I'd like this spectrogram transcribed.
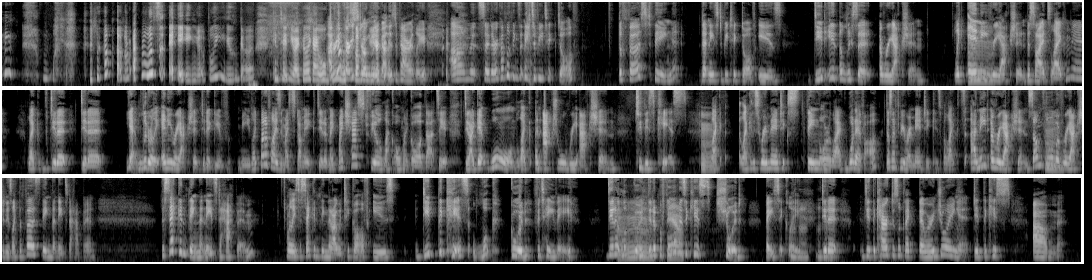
I'm, I'm listening. Please go continue. I feel like I will I agree feel with very strongly about this apparently. Um, so there are a couple of things that need to be ticked off. The first thing that needs to be ticked off is did it elicit a reaction? Like any Mm. reaction besides like meh. Like did it did it yeah, literally any reaction. Did it give me like butterflies in my stomach? Did it make my chest feel like, oh my god, that's it? Did I get warm? Like an actual reaction to this kiss? Mm. Like like this romantic thing or like whatever. Doesn't have to be a romantic kiss, but like I need a reaction. Some form of mm. reaction is like the first thing that needs to happen. The second thing that needs to happen, or at least the second thing that I would tick off is did the kiss look good for TV? Did it look good? Did it mm, perform yeah. as a kiss should, basically? Mm-hmm, mm-hmm. Did it did the characters look like they were enjoying it? Did the kiss um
